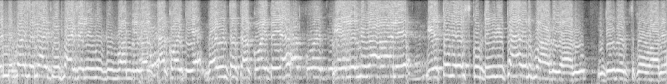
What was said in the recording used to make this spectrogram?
ఎన్ని పైసలు అయితే పైసలు ఇవి బంధువులు కాదు తక్కువ అవుతాయా గంట తక్కువ అవుతాయా ఎన్ని కావాలి ఎట్ట చేసుకుంటే నీ తాగుడు పాడు కాదు ఇంటికి తెచ్చుకోవాలి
